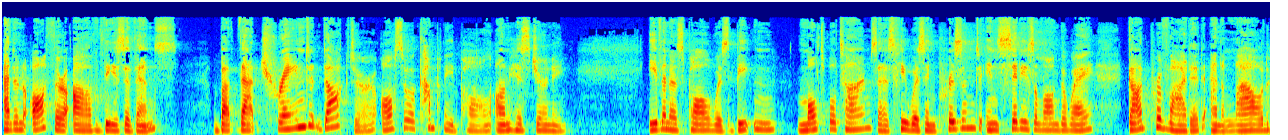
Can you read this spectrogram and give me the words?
and an author of these events, but that trained doctor also accompanied Paul on his journey. Even as Paul was beaten multiple times, as he was imprisoned in cities along the way, God provided and allowed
